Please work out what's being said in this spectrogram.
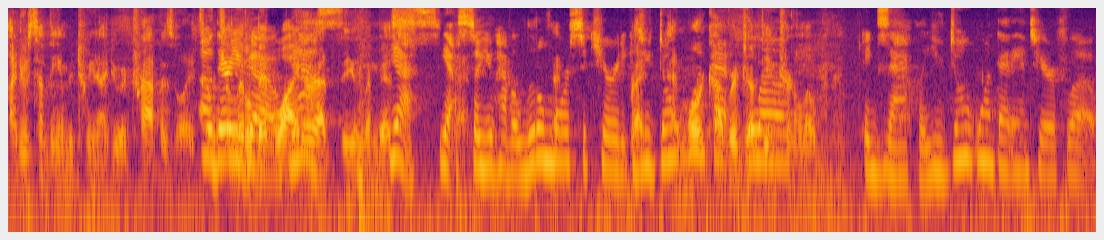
Right. I do something in between. I do a trapezoid, so oh, there it's a you little go. bit wider yes. at the limbus. Yes, yes. so you have a little more security because right. you don't and more coverage of the internal opening. Exactly. You don't want that anterior flow.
